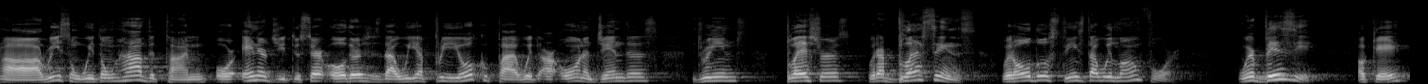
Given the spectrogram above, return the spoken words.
uh, reason we don't have the time or energy to serve others is that we are preoccupied with our own agendas, dreams, pleasures, with our blessings, with all those things that we long for. We're busy, okay?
